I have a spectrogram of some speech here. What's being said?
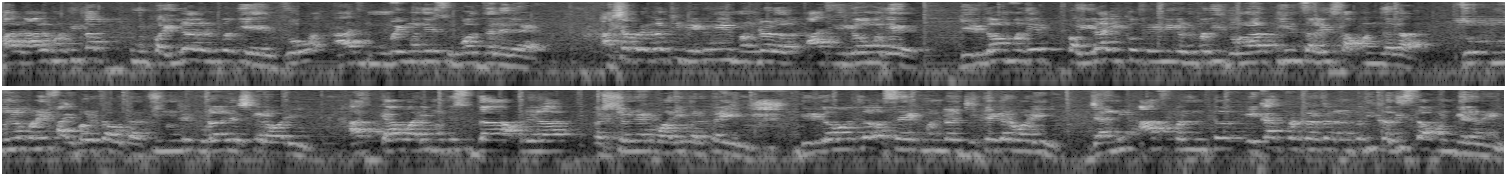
हा लाल मातीचा पहिला गणपती आहे जो आज मुंबईमध्ये सुरुवात झालेला आहे. अशा प्रकारची वेगवेगळी मंडळं आज गिरगावमध्ये आहेत. गिरगावमध्ये पहिला इको फ्रेंडली गणपती दोन हजार तीन साली स्थापन झाला. जो पूर्णपणे फायबरचा होता. ती म्हणजे कुडाळ लष्करवाडी. आज त्या वाडीमध्ये सुद्धा आपल्याला अष्टविनायक वारी करता येईल. गिरगावातलं असं एक मंडळ जितेकरवाडी ज्यांनी आजपर्यंत एकाच प्रकारचा गणपती कधी स्थापन केला नाही.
